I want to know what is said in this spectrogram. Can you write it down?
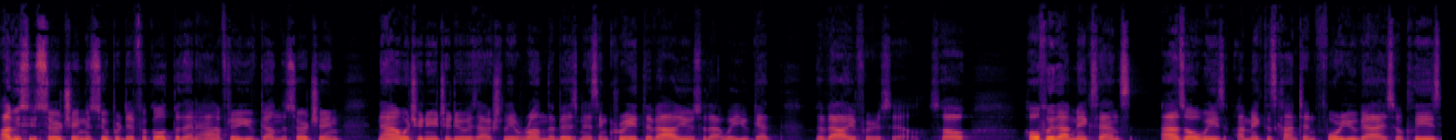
obviously searching is super difficult, but then after you've done the searching, now what you need to do is actually run the business and create the value so that way you get the value for your sale. So hopefully that makes sense. As always, I make this content for you guys, so please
